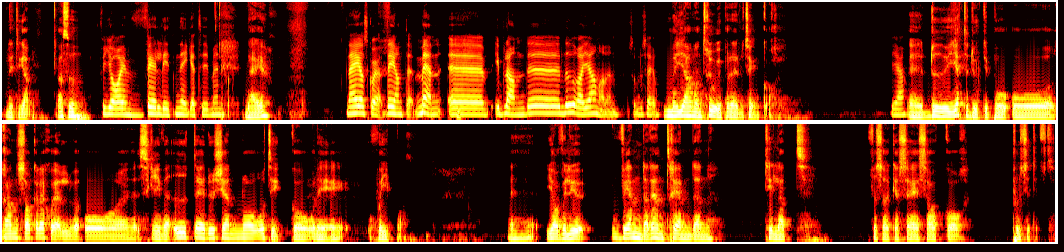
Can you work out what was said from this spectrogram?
Lite grann. Alltså, För jag är en väldigt negativ människa. nej. Nej, jag skojar. Det är jag inte. Men eh, ibland eh, lurar hjärnan den, som du säger. Men hjärnan tror ju på det du tänker. Ja. Eh, Du är jätteduktig på att rannsaka dig själv och eh, skriva ut det du känner och tycker och det är skitbra. Eh, Jag vill ju vända den trenden till att försöka se saker positivt.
